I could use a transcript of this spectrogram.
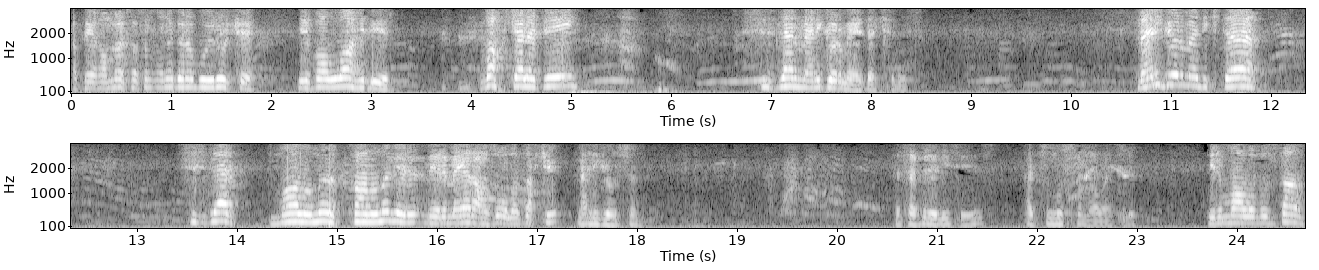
Və Peyğəmbər sallallahu ona görə buyurur ki, deyir, vallahi deyir, vaxt gələcək, sizlər məni görməyəcəksiniz. Məni görmədikdə sizlər malını, qanını ver verməyə razı olacaq ki, məni görsün. Təsəvvür edirsiniz? Hədisi Müslim rivayət edib. Bir malınızdan,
